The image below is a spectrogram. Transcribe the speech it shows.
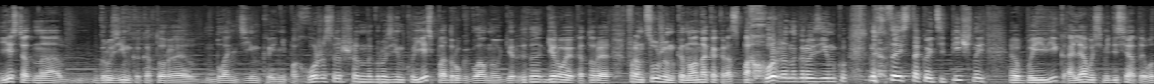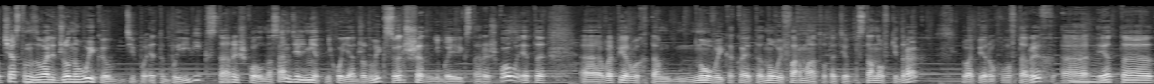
Есть одна грузинка, которая блондинка и не похожа совершенно на грузинку. Есть подруга главного гер- героя, которая француженка, но она как раз похожа на грузинку. То есть такой типичный боевик а-ля 80-е. Вот часто называли Джона Уика, типа, это боевик старой школы. На самом деле нет, нихуя. Джон Уик совершенно не боевик старой школы. Это, э, во-первых, там новый какой-то новый формат вот эти постановки драк во-первых. Во-вторых, mm-hmm. это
